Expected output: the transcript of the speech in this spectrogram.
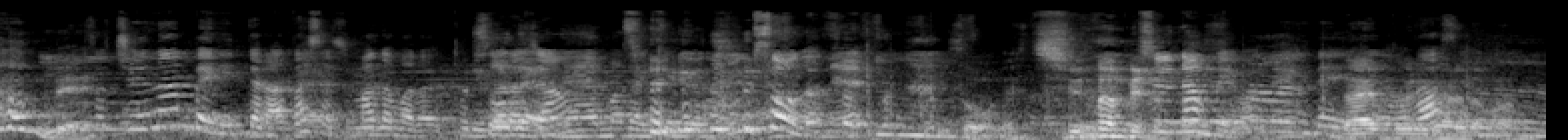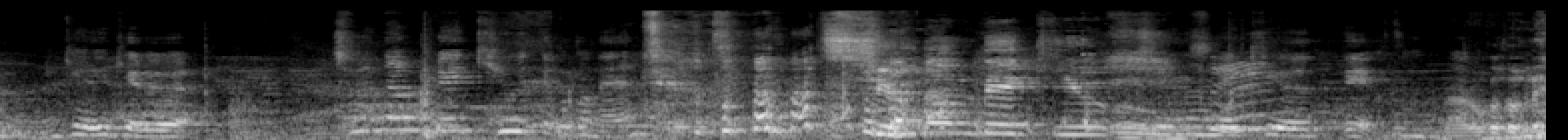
からもうね中南米？そう中南米に行ったら私たちまだまだ鳥じゃん。だよねまだいけるよね。そうだね。うん。そうね。中南米中南米はね。だいぶ鳥柄だわうん。いけるいける。中南米級ってことね。中南米級？中うん。南米級って。なるほどね。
